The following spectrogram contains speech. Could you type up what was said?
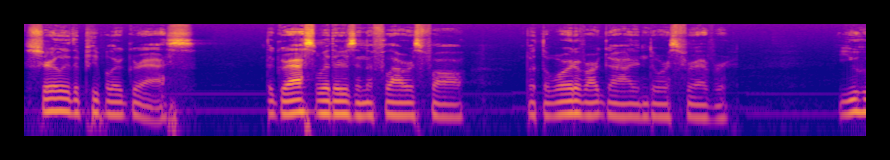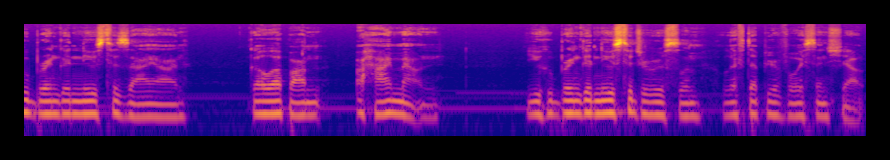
Surely the people are grass. The grass withers and the flowers fall, but the word of our God endures forever. You who bring good news to Zion, go up on a high mountain. You who bring good news to Jerusalem, lift up your voice and shout.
